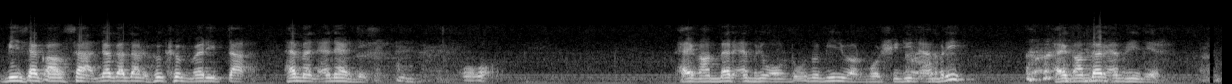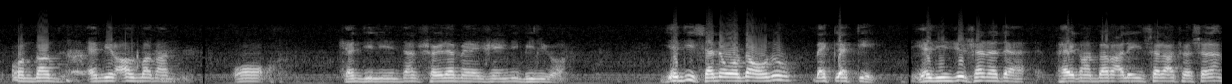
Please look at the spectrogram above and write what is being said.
bize kalsa, ne kadar hüküm verip de hemen enerdik. O peygamber emri olduğunu biliyor. Murşidin emri peygamber emridir. Ondan emir almadan o kendiliğinden söylemeyeceğini biliyor. Yedi sene orada onu bekletti. Yedinci senede Peygamber aleyhissalatü vesselam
